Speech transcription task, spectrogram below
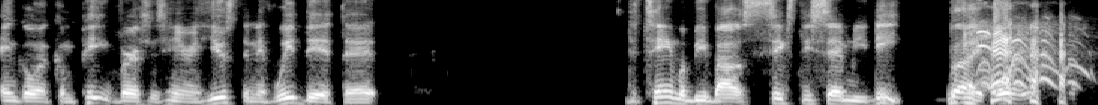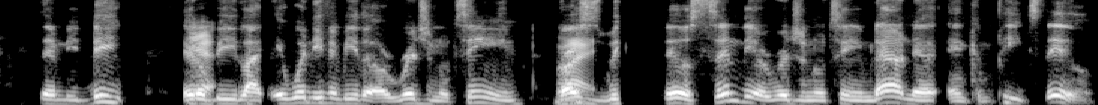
and go and compete versus here in Houston. If we did that, the team would be about 60, 70 deep. Like 70 deep. It'll Yeah. be like it wouldn't even be the original team Right. versus we they'll send the original team down there and compete still.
